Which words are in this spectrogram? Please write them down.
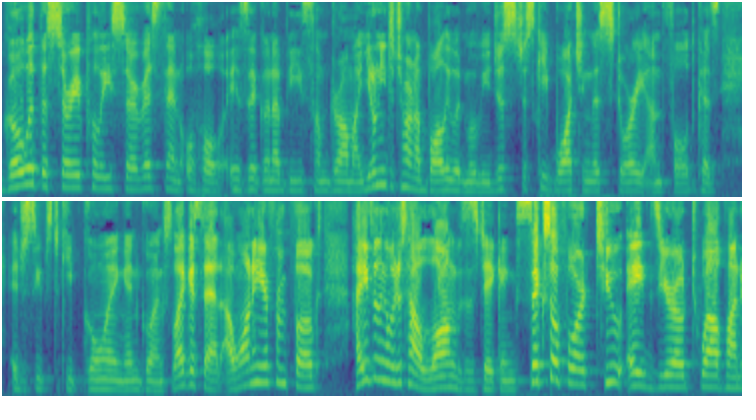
go with the Surrey Police Service, then oh, is it gonna be some drama? You don't need to turn on a Bollywood movie. Just just keep watching this story unfold because it just seems to keep going and going. So, like I said, I want to hear from folks. How you feeling about just how long this is taking? 604 280 1200.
